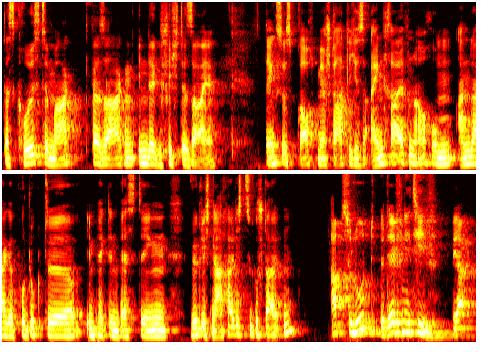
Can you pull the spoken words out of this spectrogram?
das größte Marktversagen in der Geschichte sei. Denkst du, es braucht mehr staatliches Eingreifen auch, um Anlageprodukte, Impact Investing wirklich nachhaltig zu gestalten? Absolut, definitiv. Ja,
